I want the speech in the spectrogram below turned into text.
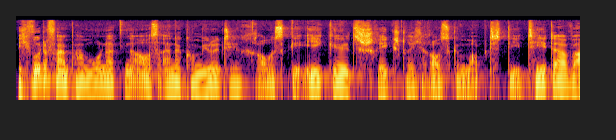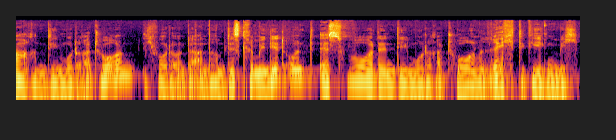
Ich wurde vor ein paar Monaten aus einer Community rausgeekelt, schrägstrich rausgemobbt. Die Täter waren die Moderatoren. Ich wurde unter anderem diskriminiert und es wurden die Moderatorenrechte gegen mich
